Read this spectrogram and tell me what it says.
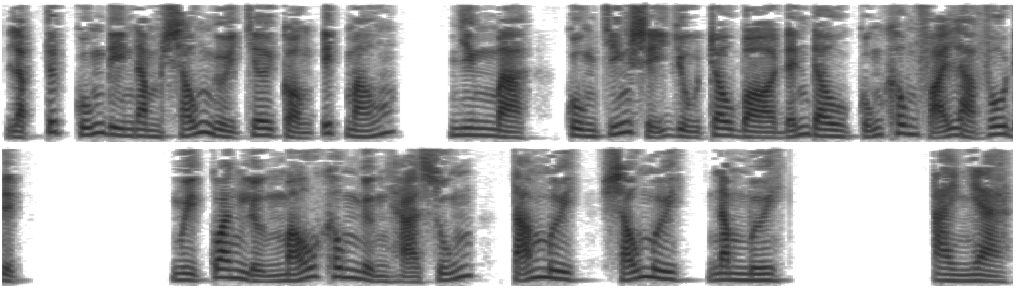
lập tức cuốn đi năm sáu người chơi còn ít máu. Nhưng mà, cùng chiến sĩ dù trâu bò đến đâu cũng không phải là vô địch. Nguyệt Quang lượng máu không ngừng hạ xuống, 80, 60, 50. Ai nha,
